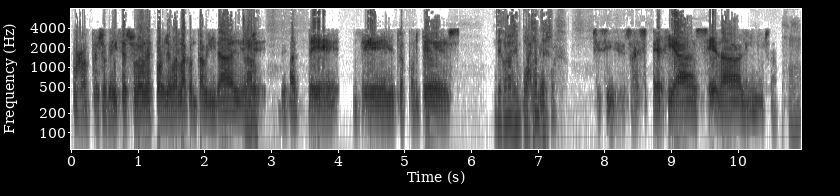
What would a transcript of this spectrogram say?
Por, por eso que dices, solo es por llevar la contabilidad de, Claro. de, de- de transportes De cosas importantes. valiosos. Sí, sí, o sea, especias, seda. Ujú.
